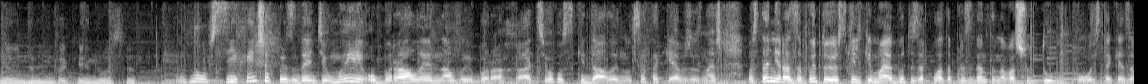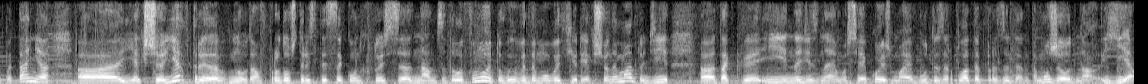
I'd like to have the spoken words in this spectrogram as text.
не один такий досвід. Ну, всіх інших президентів ми обирали на виборах, а цього скидали. Ну це таке вже. Знаєш, останній раз запитую, скільки має бути зарплата президента на вашу думку. Ось таке запитання. А, якщо є в ну там впродовж 30 секунд хтось е, нам зателефонує, то виведемо в ефір. Якщо нема, тоді а, так е, і не дізнаємося, якою ж має бути зарплата президента. Може, одна є.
